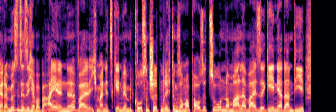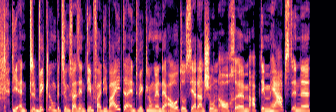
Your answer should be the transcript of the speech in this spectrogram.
Ja, da müssen sie sich aber beeilen, ne? Weil ich meine, jetzt gehen wir mit großen Schritten Richtung Sommerpause zu und normalerweise gehen ja dann die die Entwicklung beziehungsweise in dem Fall die Weiterentwicklungen der Autos ja dann schon auch ähm, ab dem Herbst in eine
